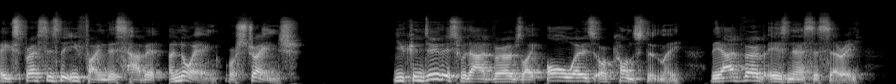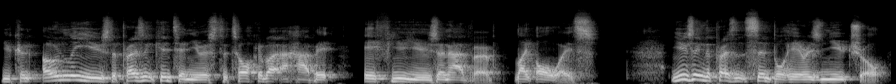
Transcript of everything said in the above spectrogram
expresses that you find this habit annoying or strange. You can do this with adverbs like always or constantly. The adverb is necessary. You can only use the present continuous to talk about a habit if you use an adverb, like always. Using the present simple here is neutral.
